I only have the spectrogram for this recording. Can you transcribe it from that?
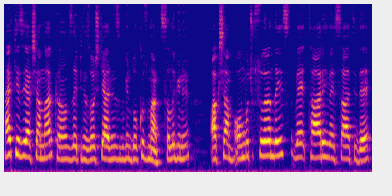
Herkese iyi akşamlar. Kanalımıza hepiniz hoş geldiniz. Bugün 9 Mart Salı günü akşam 10.30 sularındayız ve tarih ve saati de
